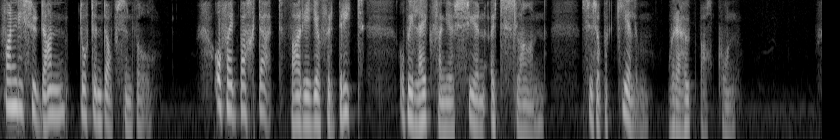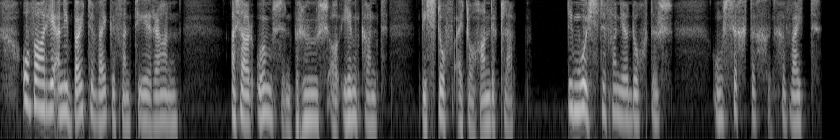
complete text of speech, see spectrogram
van die Sudan tot in Dobsonville of uit Baghdad waar jy jou verdriet op die lijk van jou seun uitslaan soos op 'n kelm oor 'n houtbalkon. Of waar jy aan die buitewyke van Teheran as haar ooms en broers al eenkant die stof uit hul hande klap die mooiste van jou dogters omsigtig en gewyd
